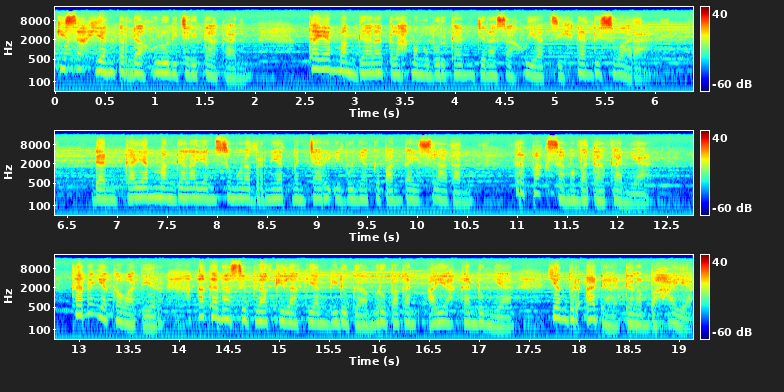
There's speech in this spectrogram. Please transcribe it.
Kisah yang terdahulu diceritakan, Kayan Manggala telah menguburkan jenazah Huyatsih dan Riswara. Dan Kayan Manggala yang semula berniat mencari ibunya ke pantai selatan terpaksa membatalkannya. Karena ia khawatir akan nasib laki-laki yang diduga merupakan ayah kandungnya yang berada dalam bahaya.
